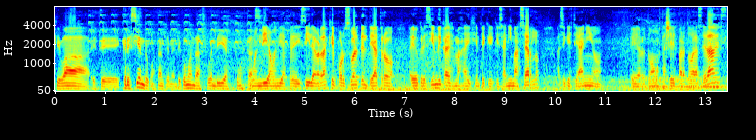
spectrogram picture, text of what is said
que va este, creciendo constantemente. ¿Cómo andas? Buen día, ¿cómo estás? Buen día, buen día, Freddy. Sí, la verdad es que por suerte el teatro ha ido creciendo y cada vez más hay gente que, se anima a hacerlo. Así que este año eh, retomamos talleres para todas las edades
